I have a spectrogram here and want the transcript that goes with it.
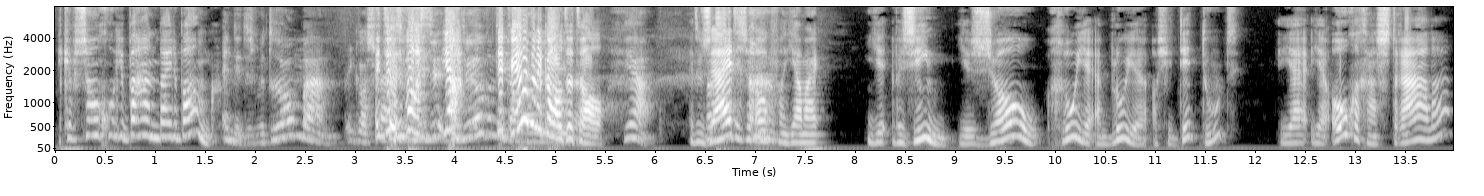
ik heb zo'n goede baan bij de bank. En dit is mijn droombaan. Ik was, dit was dit, ja, dit wilde, dit wilde ik altijd al. Ja. En toen zeiden ze ook van, ja, maar je, we zien je zo groeien en bloeien als je dit doet. Je, je ogen gaan stralen.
